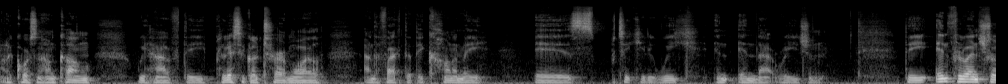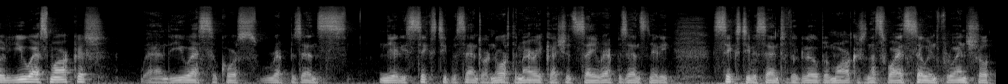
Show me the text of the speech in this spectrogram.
And of course, in Hong Kong, we have the political turmoil and the fact that the economy is particularly weak in, in that region. The influential US market, and the US, of course, represents nearly 60%, or North America, I should say, represents nearly 60% of the global market, and that's why it's so influential.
